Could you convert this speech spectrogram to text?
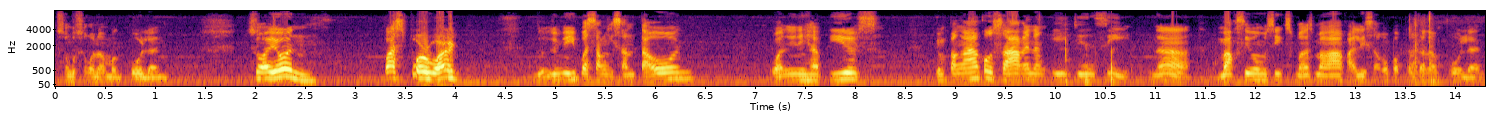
gusto gusto ko na mag-Poland. So ayun, fast forward, lumipas ang isang taon, one and a half years, yung pangako sa akin ng agency na maximum 6 months makakaalis ako papunta ng Poland,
